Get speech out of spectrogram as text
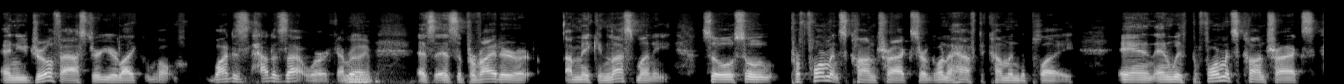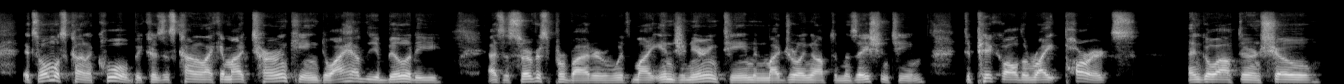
and you drill faster you're like well why does how does that work? I mean, as as a provider, I'm making less money. So so performance contracts are going to have to come into play. And and with performance contracts, it's almost kind of cool because it's kind of like in my turnkey, do I have the ability as a service provider with my engineering team and my drilling optimization team to pick all the right parts and go out there and show,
